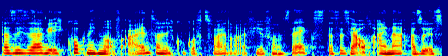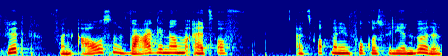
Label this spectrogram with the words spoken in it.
dass ich sage, ich gucke nicht nur auf eins, sondern ich gucke auf zwei, drei, vier, fünf, sechs. Das ist ja auch einer, also es wird von außen wahrgenommen, als, auf, als ob man den Fokus verlieren würde.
